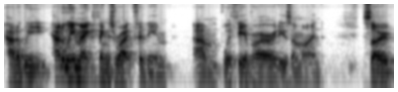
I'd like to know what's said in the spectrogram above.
How do we how do we make things right for them um, with their priorities in mind? So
